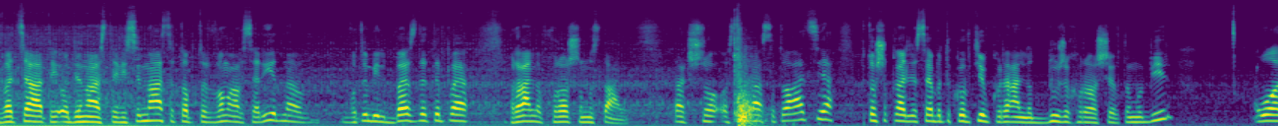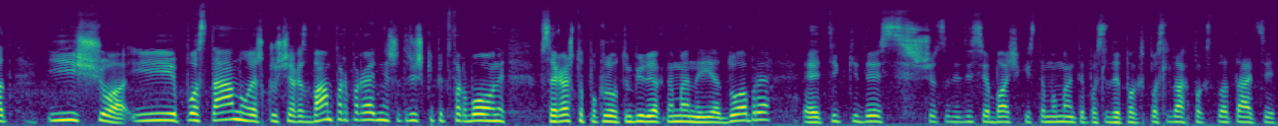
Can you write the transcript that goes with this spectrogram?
20, 11, 18, тобто вона вся рідна, автомобіль без ДТП, реально в хорошому стані. Так що ось така ситуація. Хто шукає для себе таку автівку, реально дуже хороший автомобіль. От. І що? І по стану, я ж кажу, ще раз бампер передній, що трішки підфарбований. Все решту по кругу автомобілю, як на мене, є добре. Е, тільки десь, що це десь я бачу якісь там моменти по слідах по експлуатації.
